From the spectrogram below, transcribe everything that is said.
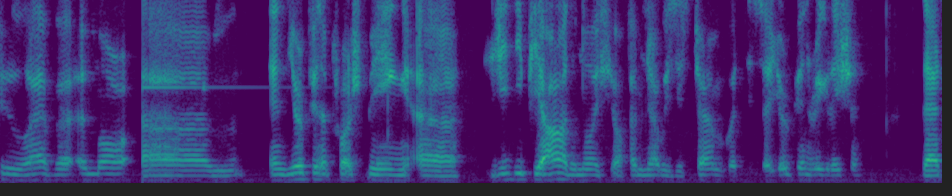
to have a, a more um, and European approach being uh, GDPR. I don't know if you're familiar with this term, but it's a European regulation that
